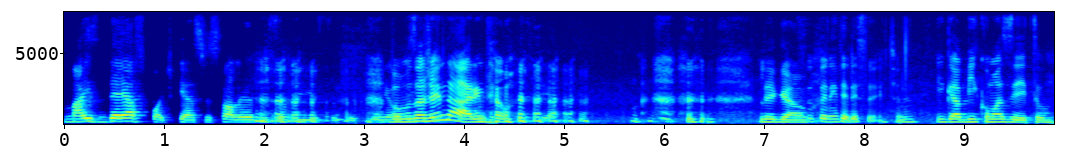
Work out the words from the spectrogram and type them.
mais 10 podcasts falando sobre isso. Vamos agendar, então. Legal. Super interessante, né? E Gabi Comazeto?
